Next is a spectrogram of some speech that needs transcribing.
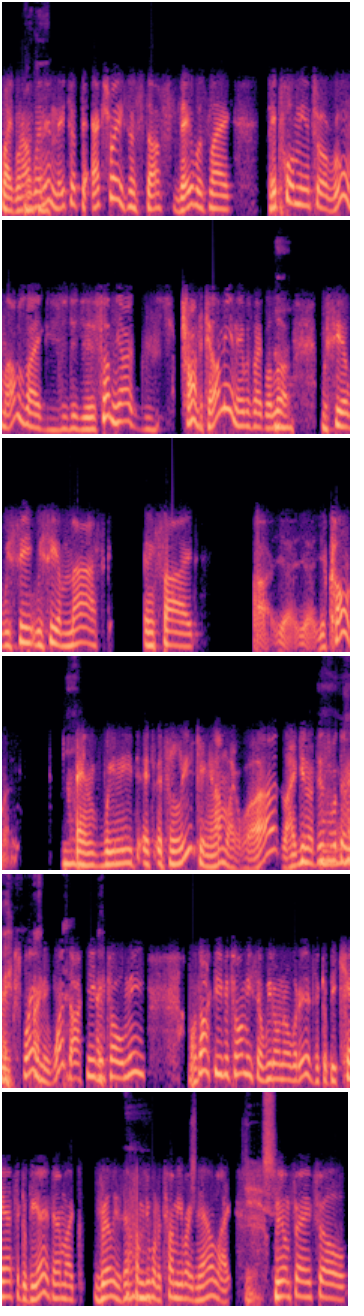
Like when I went in, they took the X-rays and stuff. They was like, they pulled me into a room. I was like, "Is something y'all trying to tell me?" And they was like, "Well, look, mm-hmm. we see a we see we see a mask inside uh, your, your, your colon, mm-hmm. and we need it, it's leaking." And I'm like, "What?" Like, you know, this is what they mm-hmm. were explaining me. One doctor even told me, one doctor even told me, he said, "We don't know what it is. It could be cancer. It could be anything." I'm like, "Really? Is that something you oh. want to tell me right now?" Like, you know what I'm saying? So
